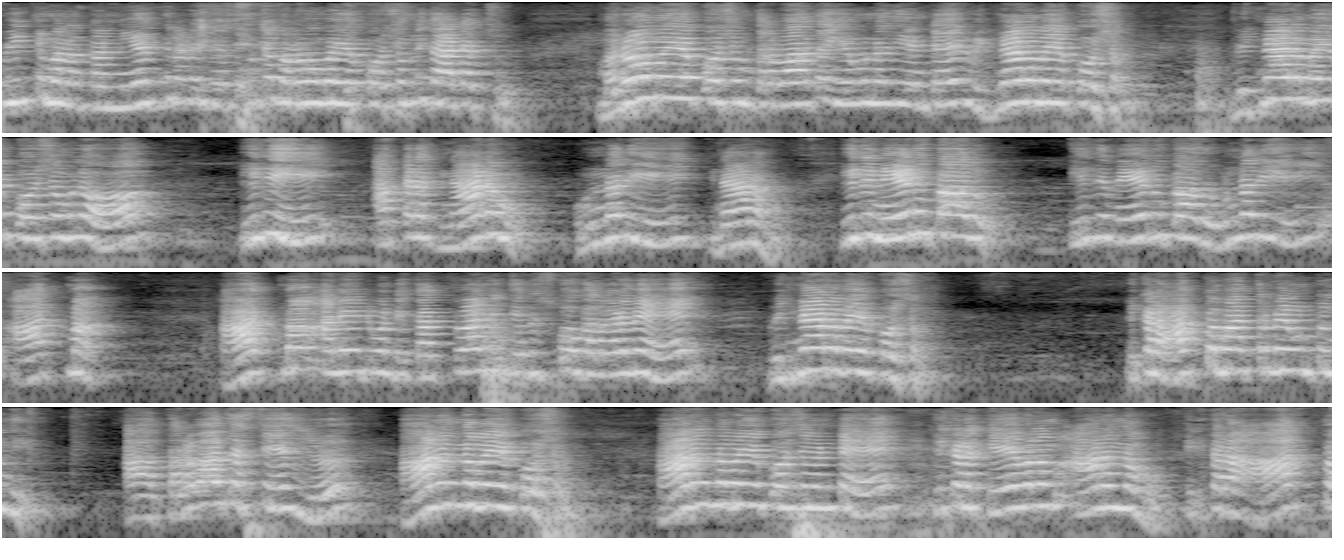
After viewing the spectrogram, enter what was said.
వీటిని మనం నియంత్రణ చేసుకుంటే మనోమయ కోశంని దాటచ్చు. మనోమయ కోశం తర్వాత ఏమున్నది అంటే విజ్ఞానమయ కోశం. విజ్ఞానమయ కోశంలో ఇది అక్కడ జ్ఞానము ఉన్నది జ్ఞానం ఇది నేను కాదు ఇది నేను కాదు ఉన్నది ఆత్మ. ఆత్మ అనేటువంటి తత్వాన్ని తెలుసుకోగలగడమే విజ్ఞానమయ కోశం. ఇక్కడ ఆత్మ మాత్రమే ఉంటుంది. ఆ తర్వాత స్టేజ్ ఆనందమయ కోశం. ఆనందమయ కోశం అంటే ఇక్కడ కేవలం ఆనందము ఇక్కడ ఆత్మ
